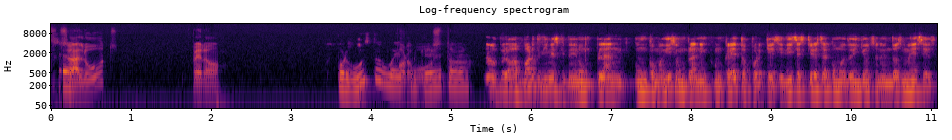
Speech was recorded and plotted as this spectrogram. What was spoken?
o sea- salud, pero... Por gusto, güey. Por gusto. No, pero aparte tienes que tener un plan, un como dice, un plan en concreto, porque si dices quiero estar como Dwayne Johnson en dos meses,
